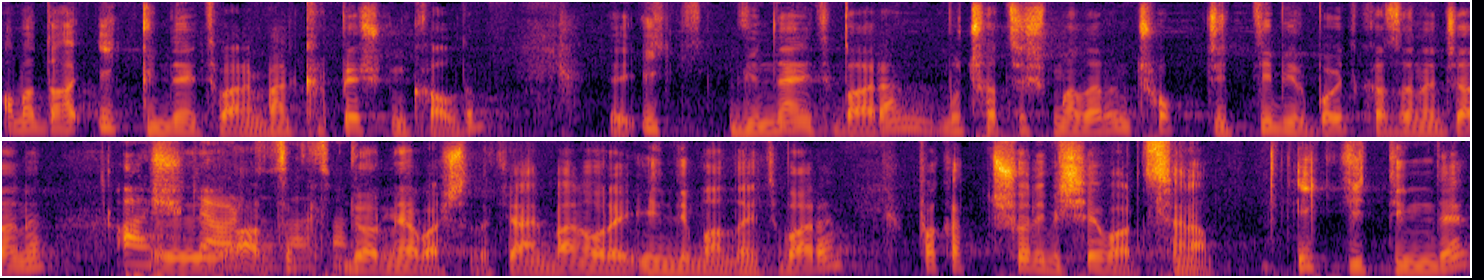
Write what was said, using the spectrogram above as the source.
Ama daha ilk günden itibaren ben 45 gün kaldım. E, ilk günden itibaren bu çatışmaların çok ciddi bir boyut kazanacağını Aşikardı e, artık zaten. görmeye başladık. Yani ben oraya indiğim andan itibaren. Fakat şöyle bir şey vardı Senem. İlk gittiğimde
